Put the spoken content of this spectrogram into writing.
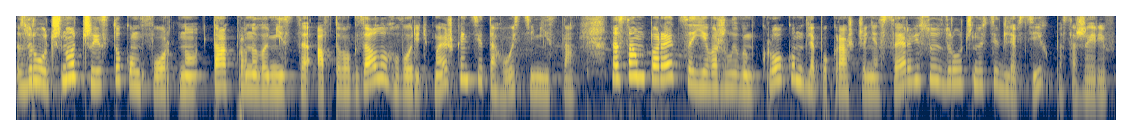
Зручно, чисто, комфортно. Так про нове місце автовокзалу говорять мешканці та гості міста. Насамперед, це є важливим кроком для покращення сервісу і зручності для всіх пасажирів.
